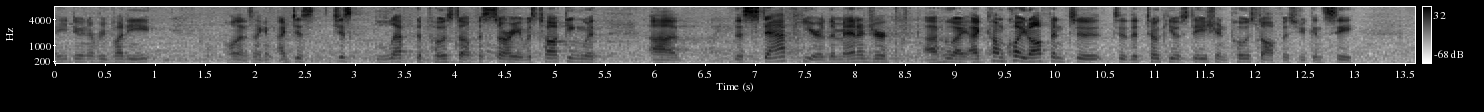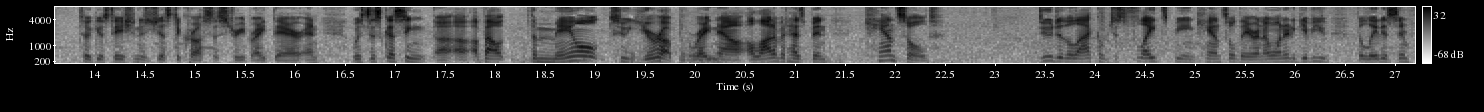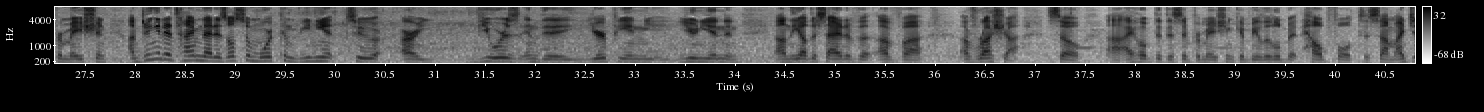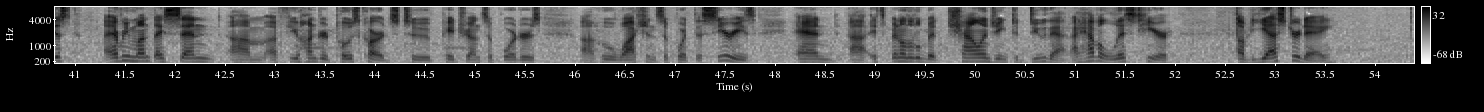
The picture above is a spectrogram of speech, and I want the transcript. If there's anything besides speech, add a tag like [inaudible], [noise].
How you doing, everybody? Hold on a second. I just just left the post office. Sorry, I was talking with uh, the staff here, the manager, uh, who I, I come quite often to to the Tokyo Station post office. You can see Tokyo Station is just across the street right there, and was discussing uh, uh about the mail to Europe right now. A lot of it has been canceled due to the lack of just flights being canceled there and I wanted to give you the latest information. I'm doing it at a time that is also more convenient to our viewers in the European Union and on the other side of, the, of, uh, of Russia. So uh, I hope that this information can be a little bit helpful to some. I just, every month I send um, a few hundred postcards to Patreon supporters uh, who watch and support this series. And uh, it's been a little bit challenging to do that. I have a list here of yesterday.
